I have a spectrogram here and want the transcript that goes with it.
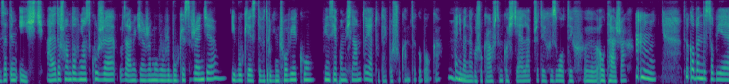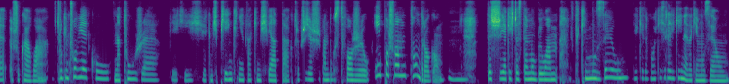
za tym iść. Ale doszłam do wniosku, że za mnie mówią, że Bóg jest wszędzie i Bóg jest w drugim człowieku więc ja pomyślałam, to ja tutaj poszukam tego Boga. Ja nie mhm. będę go szukała już w tym kościele, przy tych złotych y, ołtarzach. Tylko będę sobie szukała w drugim człowieku, w naturze, w, jakiś, jakimś pięknie takim świata, które przecież Pan Bóg stworzył. I poszłam tą drogą. Mhm. Też jakiś czas temu byłam w takim muzeum. Jakie to było? Jakieś religijne takie muzeum.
